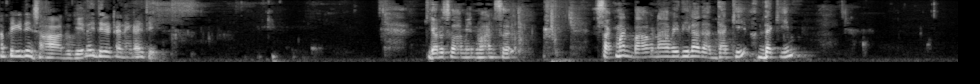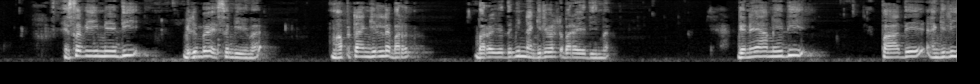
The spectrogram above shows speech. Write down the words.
අපි ඉතින් සාදු කියලා ඉදිරියට යන එකයි තියෙන්නේ. ගරු ස්වාමීන් වහන්සේ සක්මන් භාවනාවේදීලා අත්දැකි අත්දැකීම් එසවීමේදී විලුඹ එසවීම මපට ඇඟිල්ල බර බර යොදමින් ඇඟිලි වලට බර යෙදීම. ගෙන යාමේදී පාදයේ ඇඟිලි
